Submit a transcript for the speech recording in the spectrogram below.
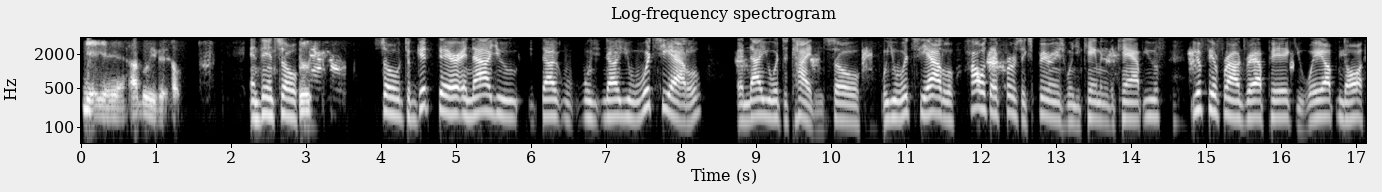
Yeah, yeah, yeah. I believe it helped. And then so so to get there, and now you now now you with Seattle, and now you with the Titans. So when you with Seattle, how was that first experience when you came into the camp? You you're a fifth round draft pick. You way up north.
